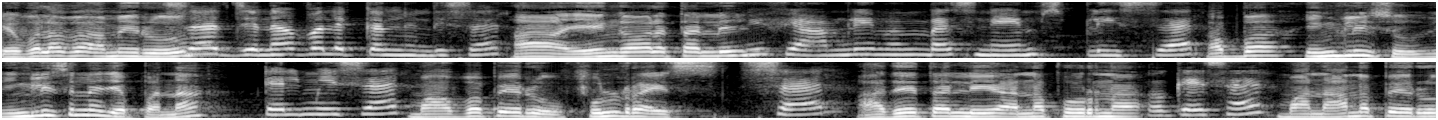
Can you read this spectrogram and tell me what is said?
ఎవలవ్వా మీరు? సార్ జనాభా లెక్కల నుండి సార్. ఆ ఏం కావాలి తల్లి? మీ family members names please sir. అబ్బా ఇంగ్లీషు. ఇంగ్లీషులోనే చెప్పన్నా? టెల్ మీ సార్ మా అవ్వ పేరు ఫుల్ రైస్. సార్ అదే తల్లి అన్నపూర్ణ. ఓకే సార్ మా నాన్న పేరు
